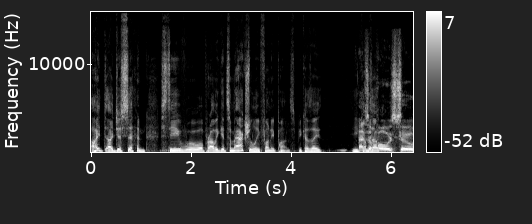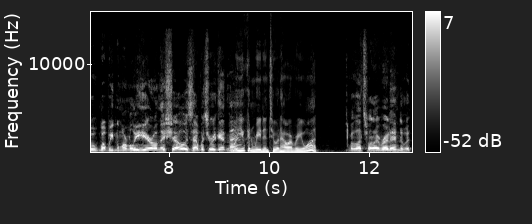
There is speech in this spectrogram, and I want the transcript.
I, I just said Steve will probably get some actually funny puns because I. He As opposed to what we normally hear on this show? Is that what you were getting at? well, you can read into it however you want. Well, that's what I read into it.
